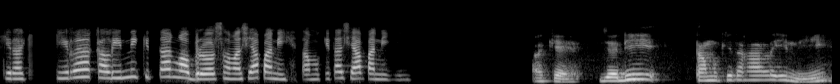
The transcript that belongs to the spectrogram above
Kira-kira kali ini kita ngobrol sama siapa nih? Tamu kita siapa nih? Oke, jadi tamu kita kali ini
